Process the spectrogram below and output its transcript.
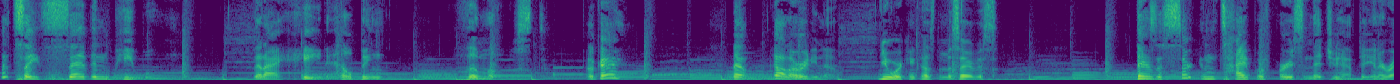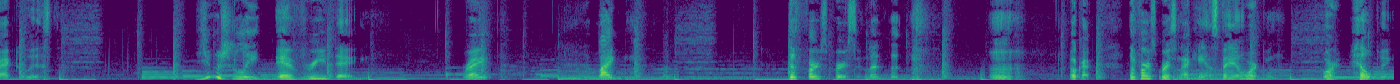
let's say seven people that I hate helping the most. Okay? Now, y'all already know. You work in customer service. There's a certain type of person that you have to interact with. Usually every day. Right? Like the first person. Let, let, mm, okay. The first person I can't stand working or helping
